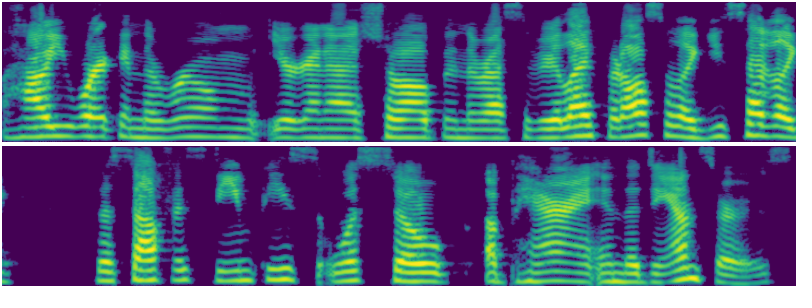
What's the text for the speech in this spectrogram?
how you work in the room you're gonna show up in the rest of your life but also like you said like the self-esteem piece was so apparent in the dancers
